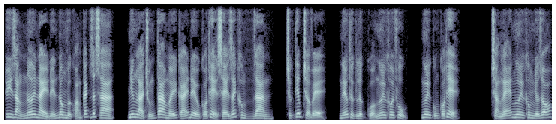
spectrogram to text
Tuy rằng nơi này đến đông vực khoảng cách rất xa, nhưng là chúng ta mấy cái đều có thể xé rách không gian, trực tiếp trở về, nếu thực lực của ngươi khôi phục, ngươi cũng có thể. Chẳng lẽ ngươi không nhớ rõ?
